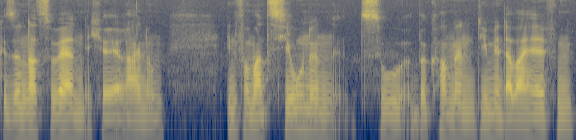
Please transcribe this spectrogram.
gesünder zu werden. Ich höre hier rein, um Informationen zu bekommen, die mir dabei helfen,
